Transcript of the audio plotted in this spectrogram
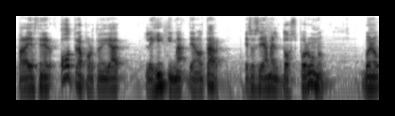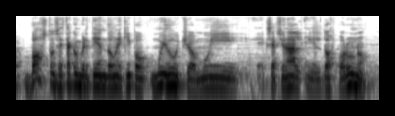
para ellos tener otra oportunidad legítima de anotar. Eso se llama el 2 por 1. Bueno, Boston se está convirtiendo en un equipo muy ducho, muy excepcional en el 2 por 1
